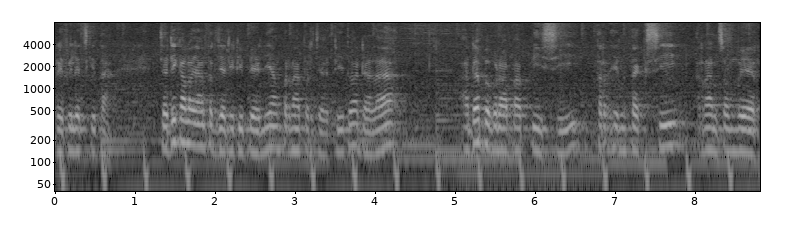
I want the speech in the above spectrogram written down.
privilege kita. Jadi kalau yang terjadi di BNI yang pernah terjadi itu adalah ada beberapa PC terinfeksi ransomware.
